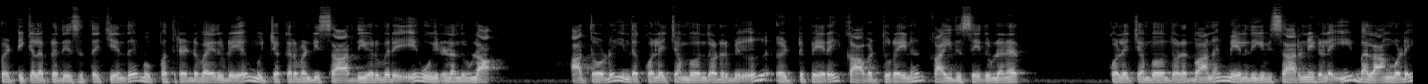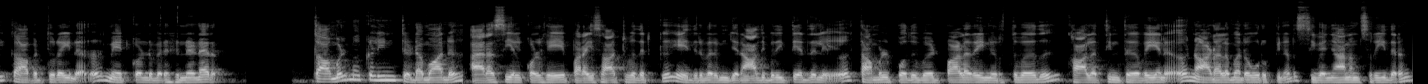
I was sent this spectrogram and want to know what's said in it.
பெட்டிக்கல பிரதேசத்தைச் சேர்ந்த முப்பத்தி ரெண்டு வயதுடைய முச்சக்கர வண்டி சாரதி ஒருவரே உயிரிழந்துள்ளார். அத்தோடு இந்த கொலை சம்பவம் தொடர்பில் எட்டு பேரை காவல்துறையினர் கைது செய்துள்ளனர். கொலை சம்பவம் தொடர்பான மேலதிக விசாரணைகளை பலாங்கொடை காவல்துறையினர் மேற்கொண்டு வருகின்றனர். தமிழ் மக்களின் திடமான அரசியல் கொள்கையை பறைசாற்றுவதற்கு எதிர்வரும் ஜனாதிபதி தேர்தலில் தமிழ் பொது வேட்பாளரை நிறுத்துவது காலத்தின் தேவை என நாடாளுமன்ற உறுப்பினர் சிவஞானம் ஸ்ரீதரன்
